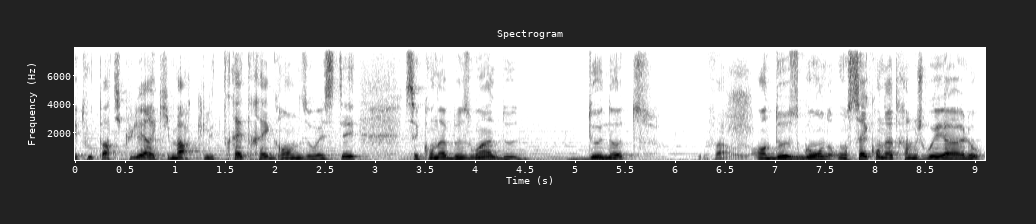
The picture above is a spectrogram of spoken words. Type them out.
est toute particulière et qui marque les très très grandes OST, c'est qu'on a besoin de deux notes. Enfin, en deux secondes, on sait qu'on est en train de jouer à Halo.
